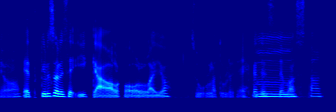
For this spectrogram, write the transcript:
Joo. että kyllä se oli se ikä alkoi olla jo. Sulla tuli ehkä se Mm. sitten vastaan.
